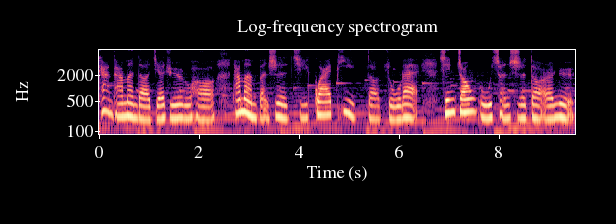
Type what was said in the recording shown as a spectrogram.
看他们的结局如何。他们本是极乖僻的族类，心中无诚实的儿女。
